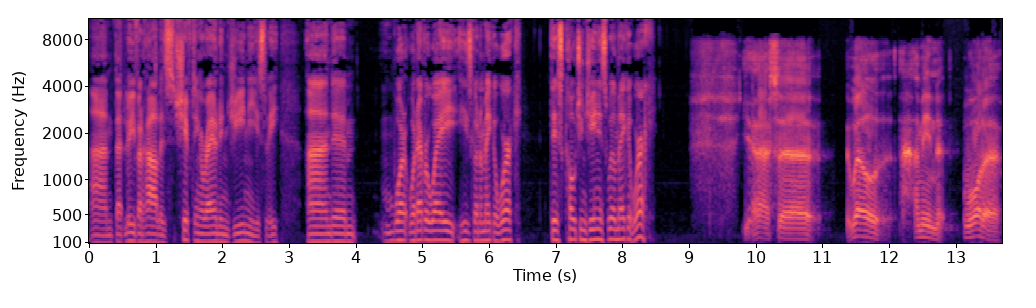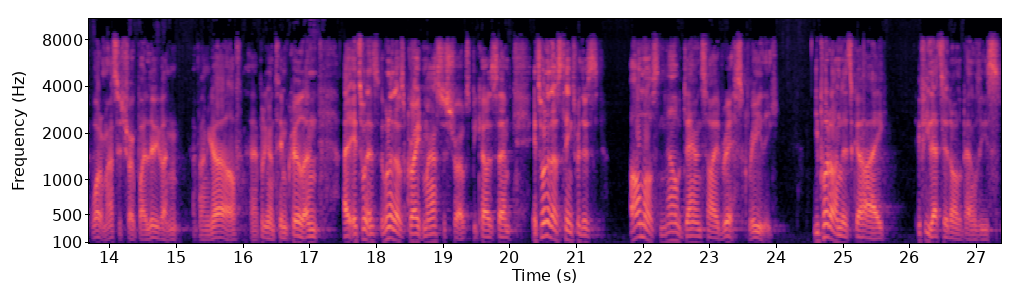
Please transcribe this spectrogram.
and that Louis Van Gaal is shifting around ingeniously, and um, wha- whatever way he's going to make it work, this coaching genius will make it work. Yes. Uh, well, I mean, what a what a masterstroke by Louis van Van Gaal, uh, putting on Tim Krul, and uh, it's one, it's one of those great masterstrokes because um, it's one of those things where there's almost no downside risk, really. You put on this guy, if he lets in all the penalties,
